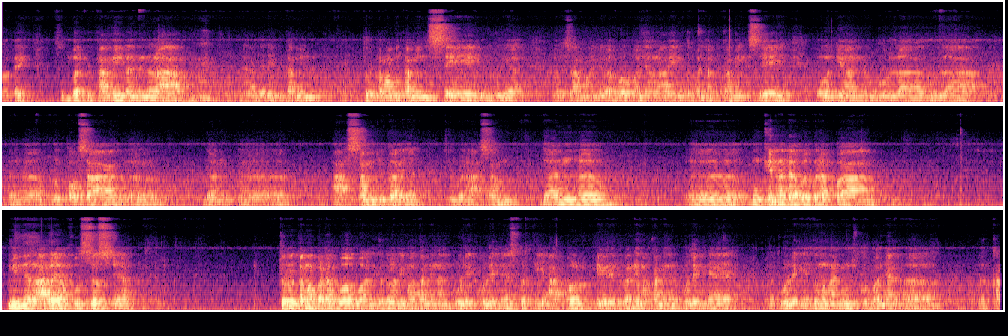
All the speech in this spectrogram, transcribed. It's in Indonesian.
sebagai sumber vitamin dan mineral. Nah, jadi vitamin terutama vitamin C gitu ya. Sama juga buah-buahan yang lain itu banyak vitamin C, kemudian gula, gula, eh, fruktosa eh, dan eh, asam juga ya sumber asam dan eh, eh, mungkin ada beberapa mineral yang khusus ya terutama pada buah-buahan itu kalau dimakan dengan kulit-kulitnya seperti apel, pir itu kan dimakan dengan kulitnya ya. Kulitnya itu mengandung cukup banyak eh,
